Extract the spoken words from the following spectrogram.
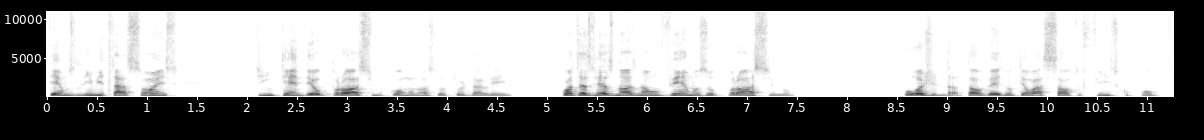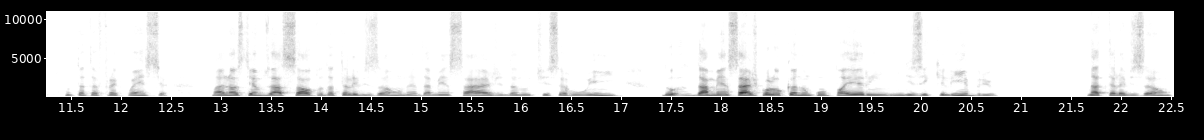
temos limitações de entender o próximo como nosso doutor da lei? Quantas vezes nós não vemos o próximo? Hoje, talvez não tenha um assalto físico com, com tanta frequência, mas nós temos assalto da televisão, né, da mensagem, da notícia ruim, do, da mensagem colocando um companheiro em, em desequilíbrio na televisão,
